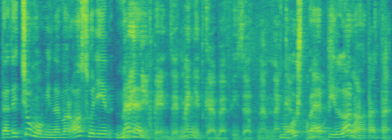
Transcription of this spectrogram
tehát egy csomó minden van. Az, hogy én menet... Mennyi pénzért, mennyit kell befizetnem neked? Most, per most? pillanat? Per, per,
